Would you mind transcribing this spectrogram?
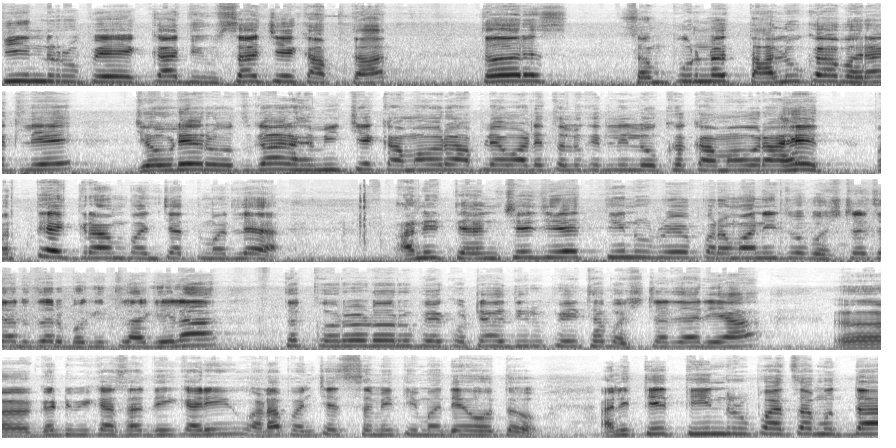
तीन रुपये एका दिवसाचे कापतात. तर संपूर्ण तालुकाभरातले जेवढे रोजगार हमीचे कामावर आपल्या वाडे तालुक्यातले लोक कामावर आहेत प्रत्येक ग्रामपंचायतमधल्या. आणि त्यांचे जे तीन रुपयेप्रमाणे जो भ्रष्टाचार जर बघितला गेला तर करोडो रुपये कोट्यावधी रुपये इथं भ्रष्टाचार या गट विकास अधिकारी वाडा पंचायत समितीमध्ये होतो. आणि ते तीन रुपयाचा मुद्दा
